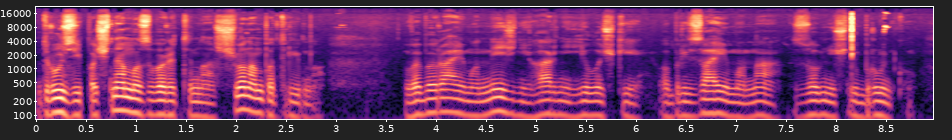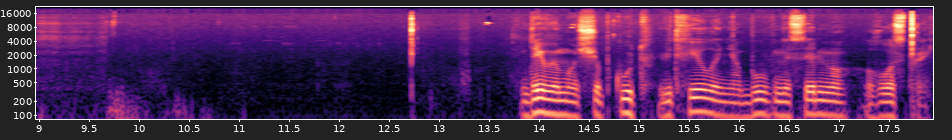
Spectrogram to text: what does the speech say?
Друзі, почнемо з веретена. Що нам потрібно? Вибираємо нижні гарні гілочки, обрізаємо на зовнішню бруньку. Дивимося, щоб кут відхилення був не сильно гострий.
